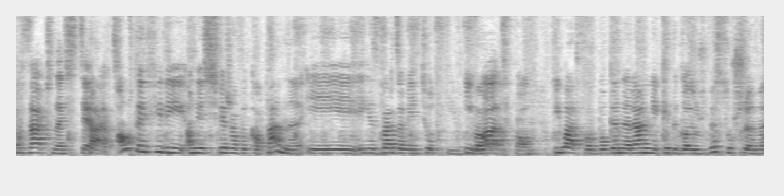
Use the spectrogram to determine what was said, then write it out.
już zacznę ścierać. Tak, on w tej chwili on jest świeżo wykopany i jest bardzo mięciutki. I bo- łatwo. I łatwo, bo generalnie kiedy go już wysuszymy,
